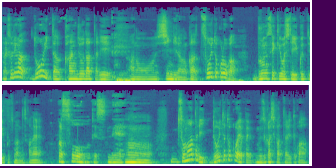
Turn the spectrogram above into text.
はいそれがどういった感情だったり、あの、心理なのか、そういうところが分析をしていくっていうことなんですかね。まあ、そうですね。うん。そのあたり、どういったところがやっぱり難しかったりとか、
